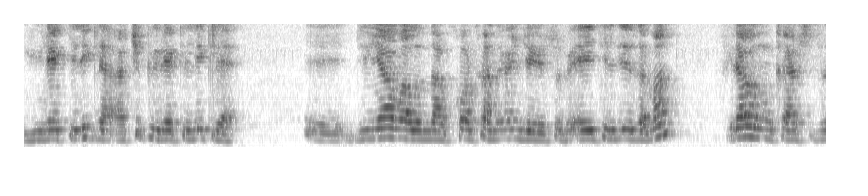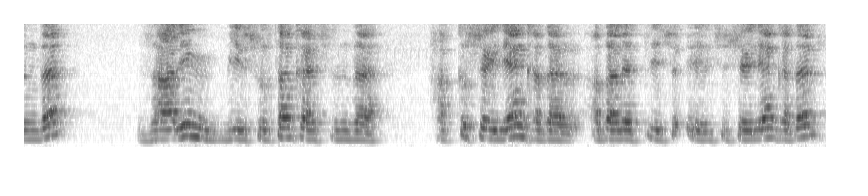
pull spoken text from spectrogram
yüreklilikle, açık yüreklilikle e, dünya malından korkan önce Yusuf eğitildiği zaman Firavun'un karşısında zalim bir sultan karşısında hakkı söyleyen kadar, adaletli e, söyleyen kadar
